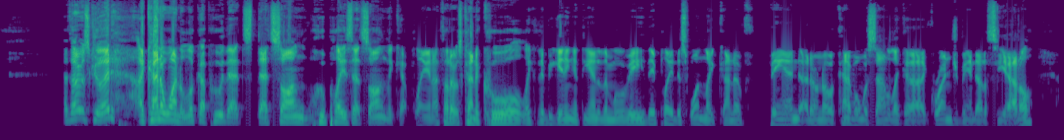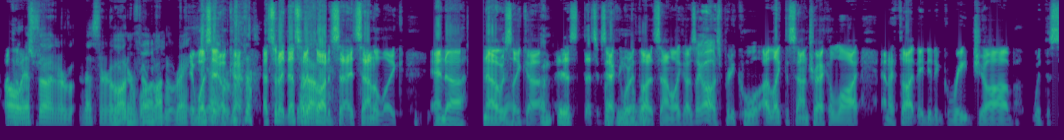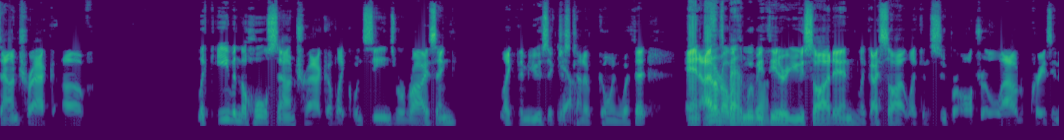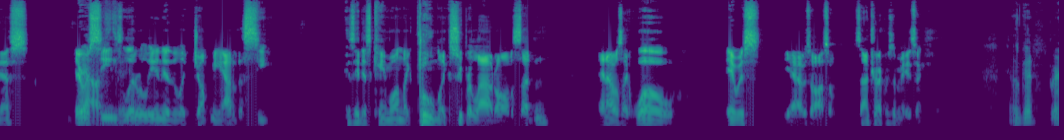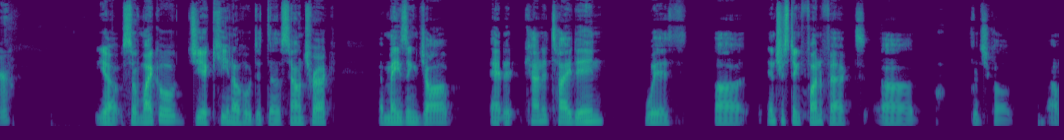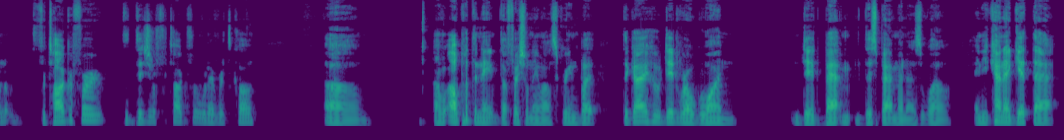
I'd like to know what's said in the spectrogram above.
I thought it was good. I kind of wanted to look up who that's that song, who plays that song they kept playing. I thought it was kind of cool. Like the beginning, at the end of the movie, they played this one like kind of band. I don't know. It kind of almost sounded like a grunge band out of Seattle. I Oh, that's was- Nir- that's Nirvana, Nirvana. Nirvana, right? It was Yeah, it? Okay. Nirvana. That's what I. That's what I thought. It, sa- it sounded like, and uh, no, it was Yeah. like, uh, Un- that's, that's exactly what I thought it sounded like. I was like, oh, it's pretty cool. I like the soundtrack a lot, and I thought they did a great job with the soundtrack of, like, even the whole soundtrack of like when scenes were rising, like the music just Yeah. kind of going with it. And I don't know about the movie yeah. theater you saw it in. Like I saw it like in super ultra loud craziness. There Yeah, were scenes literally in there that like jumped me out of the seat because they just came on like boom, like super loud all of a sudden, and I was like, "Whoa!" It was yeah, it was awesome. Soundtrack was amazing. It was good, Brunner. Yeah. So Michael Giacchino, who did the soundtrack, amazing job, and it kind of tied in with uh interesting fun fact. Uh, what's it called? I don't know. Photographer, the digital photographer, whatever it's called. Um, I'll, I'll put the name, the official name on screen. But the guy who did Rogue One did Bat this Batman as well, and you kind of get that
